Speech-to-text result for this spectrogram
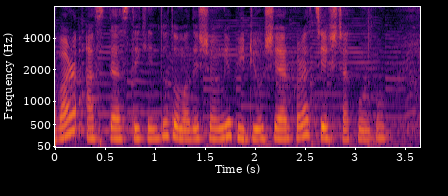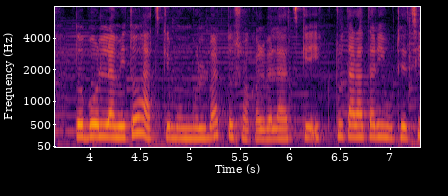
আবার আস্তে আস্তে কিন্তু তোমাদের সঙ্গে ভিডিও শেয়ার করার চেষ্টা করব। তো বললামই তো, আজকে মঙ্গলবার, তো সকালবেলা আজকে একটু তাড়াতাড়ি উঠেছি।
